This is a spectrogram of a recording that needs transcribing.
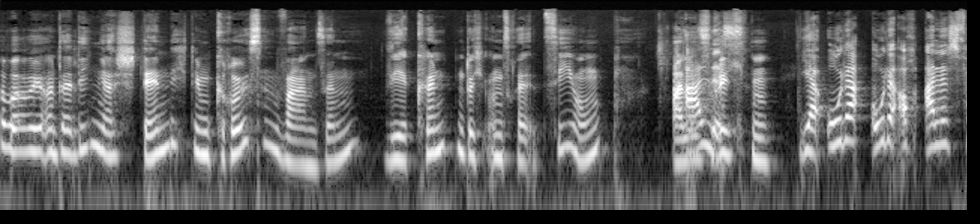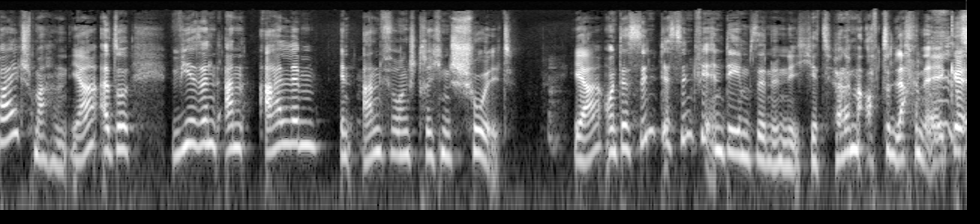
aber wir unterliegen ja ständig dem Größenwahnsinn. Wir könnten durch unsere Erziehung alles, alles. richten. Ja, oder, oder auch alles falsch machen, ja. Also wir sind an allem in Anführungsstrichen schuld. Ja, und das sind, das sind wir in dem Sinne nicht. Jetzt hör mal auf zu lachen, Elke.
